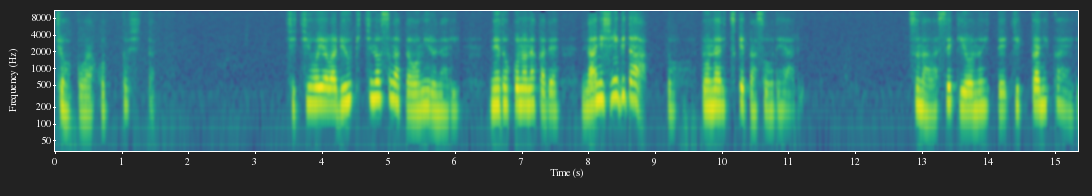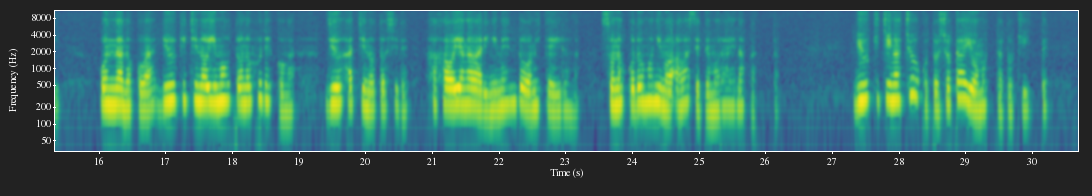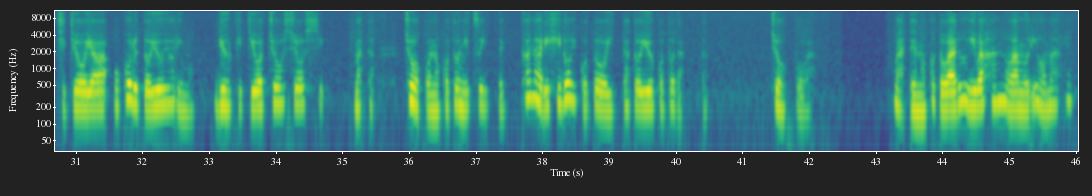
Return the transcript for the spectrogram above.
長子はほっとした。父親は龍吉の姿を見るなり、寝床の中で、何しに来た？と怒鳴りつけたそうである。妻は席を抜いて実家に帰り、女の子は龍吉の妹の筆子が18の年で母親代わりに面倒を見ているが、その子供にも会わせてもらえなかった。龍吉が長子と所帯を持ったと聞いて、父親は怒るというよりも、龍吉を嘲笑し、また長子のことについてかなりひどいことを言ったということだった。長子は、わてのこと悪い言わはんのは無理おまへん。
